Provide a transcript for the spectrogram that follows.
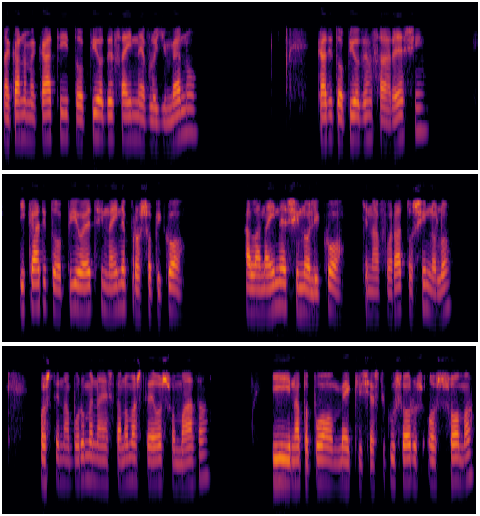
να κάνουμε κάτι το οποίο δεν θα είναι ευλογημένο κάτι το οποίο δεν θα αρέσει ή κάτι το οποίο έτσι να είναι προσωπικό αλλά να είναι συνολικό και να αφορά το σύνολο ώστε να μπορούμε να αισθανόμαστε ως ομάδα ή να το πω με εκκλησιαστικούς όρους ως σώμα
